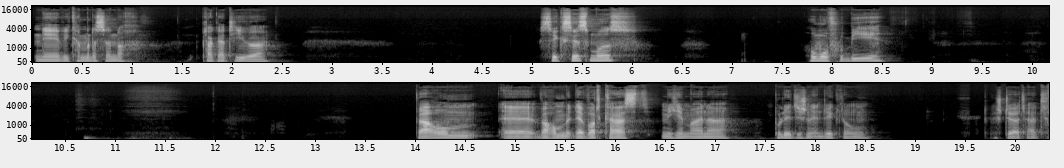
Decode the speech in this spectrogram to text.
Nee, wie kann man das denn noch plakativer? Sexismus, Homophobie. Warum, äh, warum der Podcast mich in meiner politischen Entwicklung gestört hat.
